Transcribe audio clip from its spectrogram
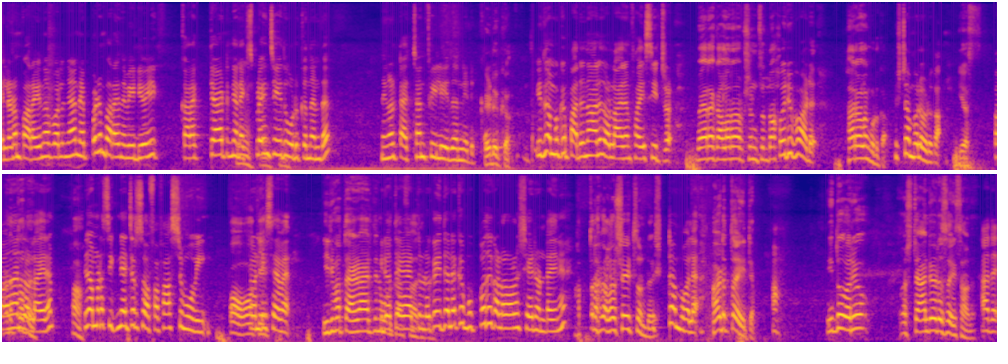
എല്ലായിടും പറയുന്ന പോലെ ഞാൻ എപ്പോഴും പറയുന്ന വീഡിയോയിൽ കറക്റ്റായിട്ട് ഞാൻ എക്സ്പ്ലെയിൻ ചെയ്ത് കൊടുക്കുന്നുണ്ട്. നിങ്ങൾ ടച്ച് ആൻഡ് ഫീൽ ചെയ്ത് തന്നെ എടുക്കുക. ഇത് നമുക്ക് പതിനാല് തൊള്ളായിരം ഫൈവ് സീറ്റർ വേറെ കളർ ഓപ്ഷൻസ് ഉണ്ടോ? ഒരുപാട്. ധാരാളം കൊടുക്കാം. ഇഷ്ടം പോലെ കൊടുക്കാം. യെസ് പതിനാല് തൊള്ളായിരം ഇത് നമ്മുടെ signature sofa fast movie twenty seven ഇരുപത്തേഴായിരത്തിന് കൊടുക്കാം. ഇതിനൊക്കെ മുപ്പത് കളറോളം ഷെയ്ഡ് ഉണ്ട് അതിന്. അത്ര കളർ ഷെയ്ഡ്സ് ഉണ്ട്. ഇഷ്ടം പോലെ അടുത്ത ഐറ്റം ഇത് ഒരു സ്റ്റാൻഡേർഡ് സൈസ് ആണ്. അതെ.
